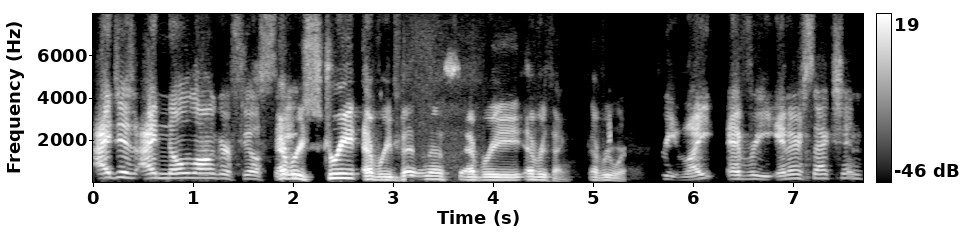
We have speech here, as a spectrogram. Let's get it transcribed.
I just I no longer feel safe. every street, every business, every everything, everywhere. Street light, every intersection.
